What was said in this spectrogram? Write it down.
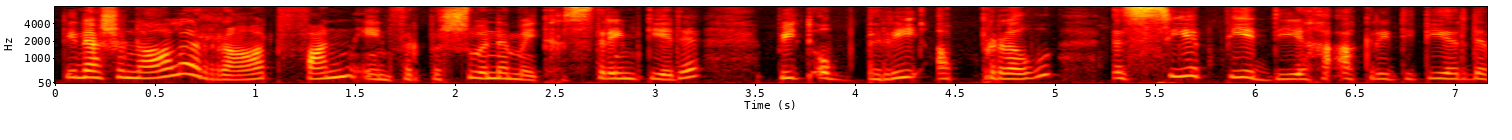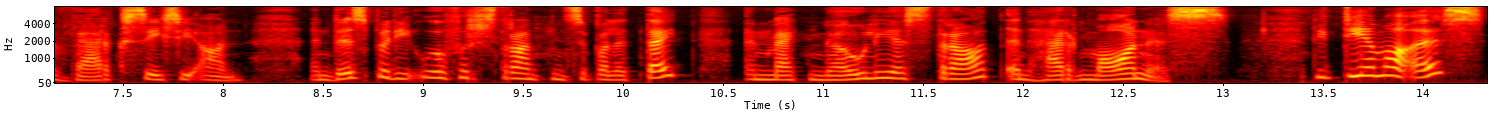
Die Nasionale Raad van en vir persone met gestremthede bied op 3 April 'n CPD geakkrediteerde werksessie aan, en dis by die Oeverstrand munisipaliteit in Magnolia Straat in Hermanus. Die tema is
